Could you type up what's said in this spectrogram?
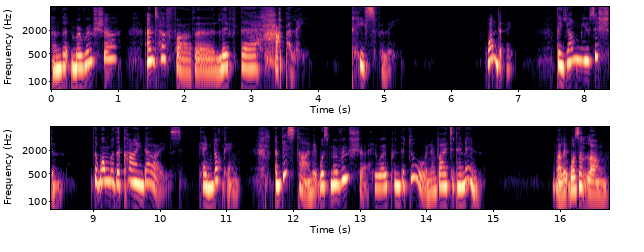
and that Maroosia and her father lived there happily, peacefully. One day, the young musician, the one with the kind eyes, came knocking, and this time it was Maroosia who opened the door and invited him in. Well, it wasn't long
